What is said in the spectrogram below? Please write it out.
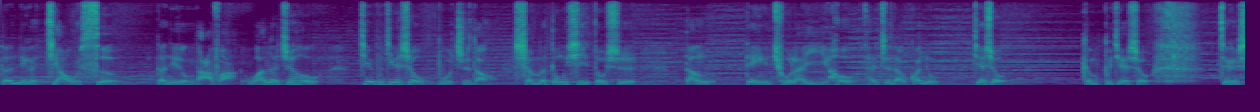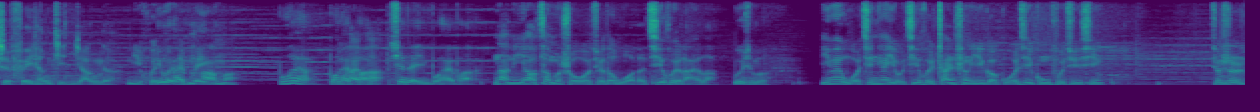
的那个角色的那种打法，完了之后。接不接受不知道，什么东西都是当电影出来以后才知道观众接受，更不接受，这个是非常紧张的。你会害怕吗？不会啊，不害怕。现在已经不害怕。那您要这么说，我觉得我的机会来了。为什么？因为我今天有机会战胜一个国际功夫巨星。就是，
